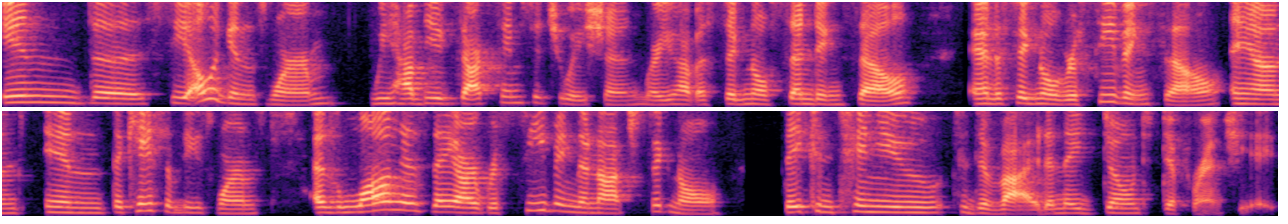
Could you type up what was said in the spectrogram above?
in the c elegans worm we have the exact same situation where you have a signal sending cell and a signal receiving cell and in the case of these worms as long as they are receiving the notch signal they continue to divide and they don't differentiate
